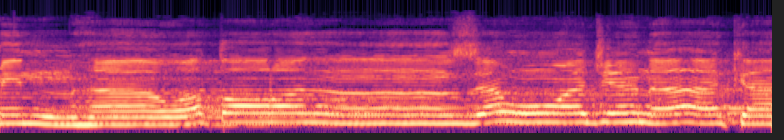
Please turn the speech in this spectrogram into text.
منها وطرا زوجناكها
